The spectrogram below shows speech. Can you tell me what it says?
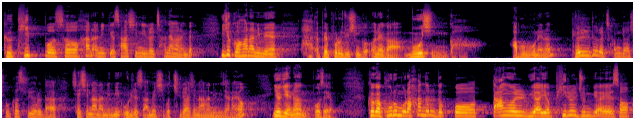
그 기뻐서 하나님께서 하신 일을 찬양하는데 이제 그 하나님의 베풀어 주신 그 은혜가 무엇인가? 앞부분에는 별들을 창조하시고 그 수요를 다 세신 하나님이 우리를 싸매시고 치료하신 하나님이잖아요. 여기에는 보세요. 그가 구름으로 하늘을 덮고 땅을 위하여 비를 준비하여서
